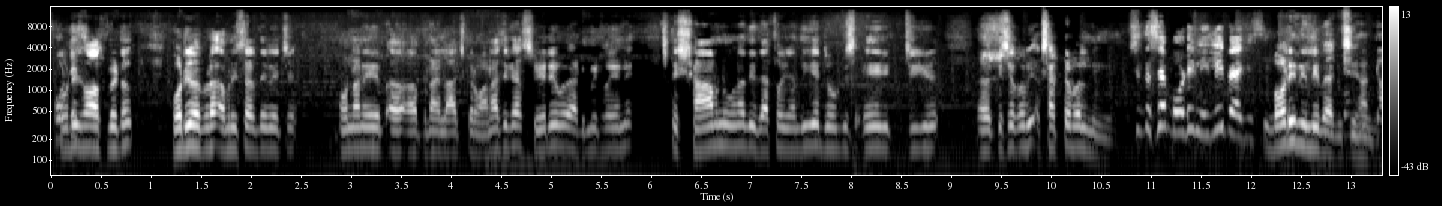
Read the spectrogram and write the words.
Fortis hospital Fortis hospital Amritsar ਦੇ ਵਿੱਚ ਉਹਨਾਂ ਨੇ ਆਪਣਾ ਇਲਾਜ ਕਰਵਾਉਣਾ ਸੀਗਾ। ਸਵੇਰੇ ਉਹ ਐਡਮਿਟ ਹੋਏ ਨੇ ਤੇ ਸ਼ਾਮ ਨੂੰ ਉਹਨਾਂ ਦੀ ਡੈਥ ਹੋ ਜਾਂਦੀ ਹੈ ਜੋ ਕਿ ਇਹ ਚੀਜ਼ ਕਿਸੇ ਵੀ ਐਕਸੈਪਟੇਬਲ ਨਹੀਂ ਹੈ। ਤੁਸੀਂ ਦੱਸਿਆ ਬੋਡੀ ਨੀਲੀ ਪੈ ਗਈ ਸੀ। ਬਾਡੀ ਨੀਲੀ ਪੈ ਗਈ ਸੀ ਹਾਂਜੀ।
